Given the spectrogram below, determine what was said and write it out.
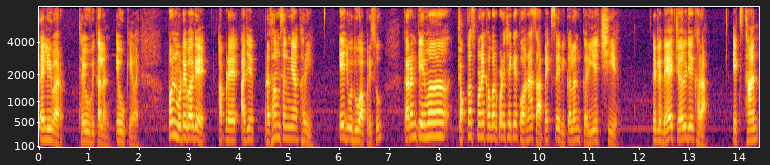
પહેલી વાર થયું વિકલન, એવું કહેવાય. પણ મોટે ભાગે આપણે આજે પ્રથમ સંજ્ઞા ખરી, એ જ વધુ વાપરીશું. કારણ કે એમાં ચોક્કસપણે ખબર પડે છે કે કોના સાપેક્ષે વિકલન કરીએ છીએ. એટલે બે ચલ જે ખરા, એક સ્થાન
